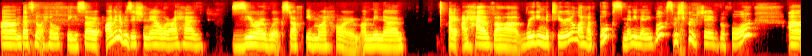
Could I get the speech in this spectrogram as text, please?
Um, that's not healthy. So i'm in a position now where i have zero work stuff in my home. I'm in a I, I have uh, reading material. I have books, many, many books, which we've shared before. Uh,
